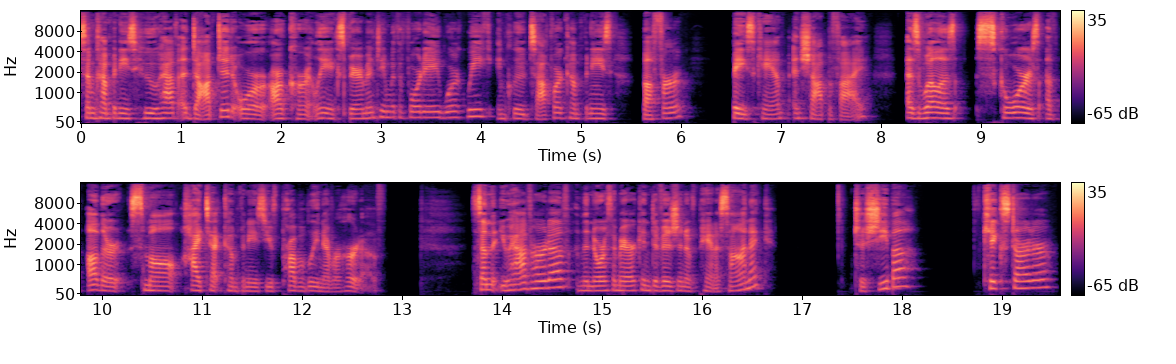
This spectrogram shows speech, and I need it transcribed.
Some companies who have adopted or are currently experimenting with a 4 day work week include software companies Buffer, Basecamp, and Shopify, as well as scores of other small high tech companies you've probably never heard of. Some that you have heard of the North American division of Panasonic, Toshiba, Kickstarter,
